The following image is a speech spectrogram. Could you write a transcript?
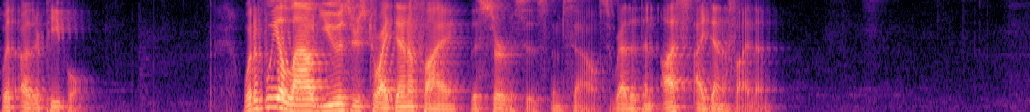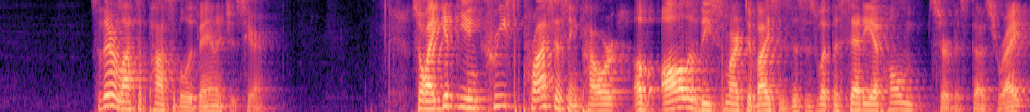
with other people? What if we allowed users to identify the services themselves rather than us identify them? So there are lots of possible advantages here. So I get the increased processing power of all of these smart devices. This is what the SETI at Home service does, right?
